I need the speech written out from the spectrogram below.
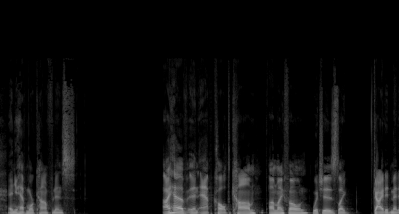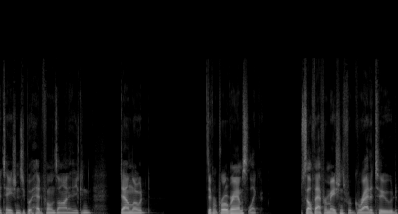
and you have more confidence. I have an app called Calm on my phone, which is like guided meditations. You put headphones on and you can download different programs like self affirmations for gratitude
